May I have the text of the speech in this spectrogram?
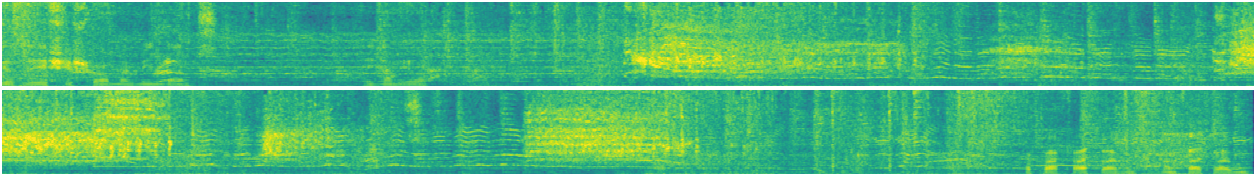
Mérgezés is van, meg minden. Így nem jó. Hoppá, fát vágunk. Nem fát vágunk.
